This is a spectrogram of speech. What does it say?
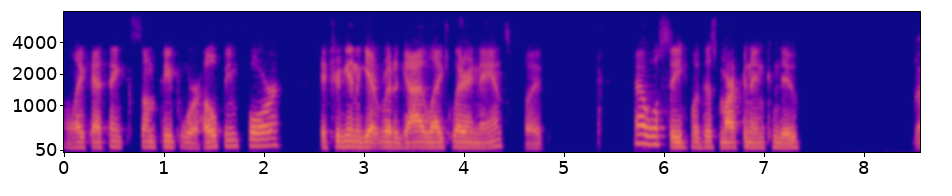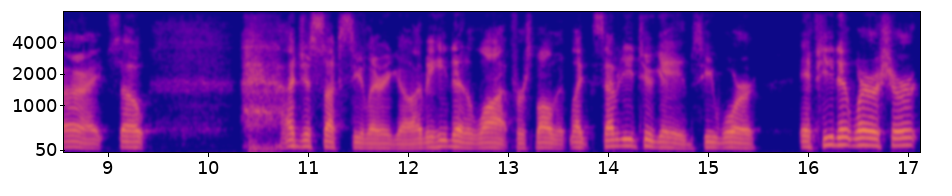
like I think some people were hoping for. If you're going to get rid of a guy like Larry Nance, but yeah, we'll see what this marketing can do. All right. So I just sucks to see Larry go. I mean, he did a lot for small, Like 72 games he wore. If he didn't wear a shirt,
